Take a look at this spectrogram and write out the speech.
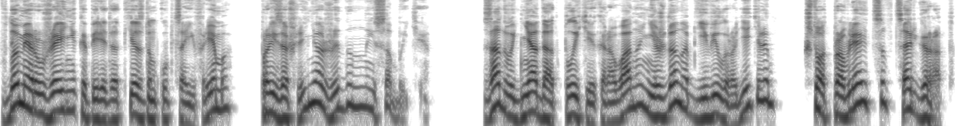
В доме оружейника перед отъездом купца Ефрема произошли неожиданные события. За два дня до отплытия каравана Неждан объявил родителям, что отправляется в Царьград.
